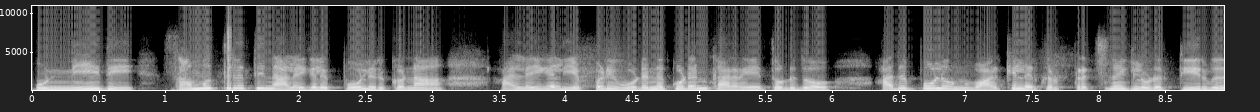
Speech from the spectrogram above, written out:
உன் நீதி சமுத்திரத்தின் அலைகளைப் போல் இருக்குன்னா, அலைகள் எப்படி உடனுக்குடன் கரையை தொடுதோ, அது போல உன் வாழ்க்கையில் இருக்கிற பிரச்சனைகளோட தீர்வு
